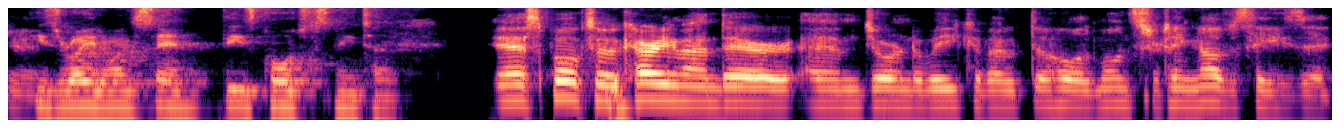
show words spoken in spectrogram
Yeah. he's right when saying these coaches need time. Yeah, I spoke to a Kerry man there um, during the week about the whole Munster thing. Obviously, he's a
